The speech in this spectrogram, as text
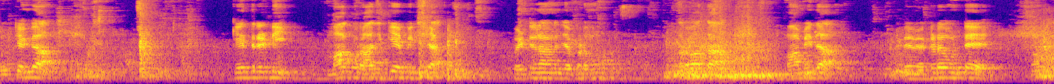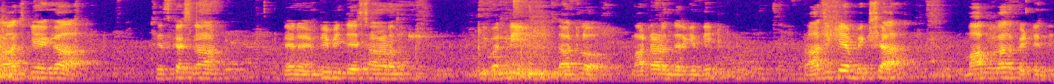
ముఖ్యంగా కేంద్రెడ్డి మాకు రాజకీయ భిక్ష పెట్టినానని చెప్పడము తర్వాత మా మీద మేము ఎక్కడో ఉంటే మాకు రాజకీయంగా తీసుకొచ్చిన నేను ఎంపీపీ చేసిన ఇవన్నీ దాంట్లో మాట్లాడడం జరిగింది. రాజకీయ భిక్ష మాకు కాదు పెట్టింది.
